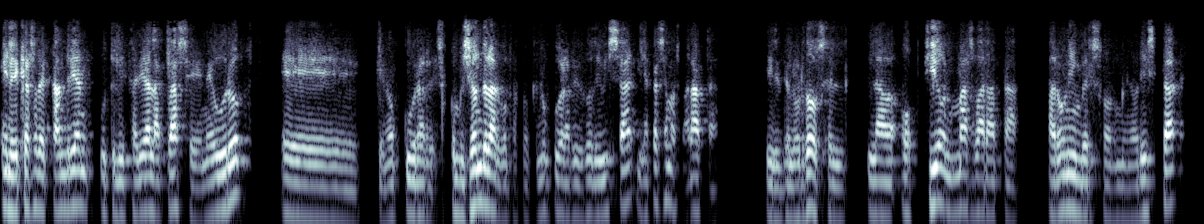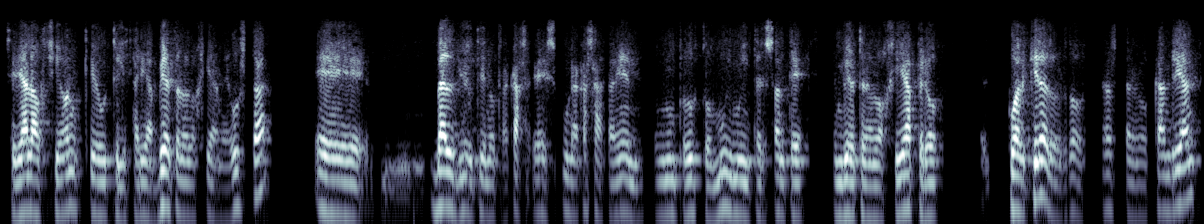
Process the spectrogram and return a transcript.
en el caso de Candrian, utilizaría la clase en euro, eh, que no cubra, comisión de largo plazo, que no cubra riesgo de divisa, y la clase más barata. Y de los dos, la opción más barata para un inversor minorista sería la opción que utilizaría biotecnología, me gusta. Eh, Bellevue tiene otra casa, es una casa también, un producto muy, muy interesante en biotecnología, pero cualquiera de los dos, Candrian,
